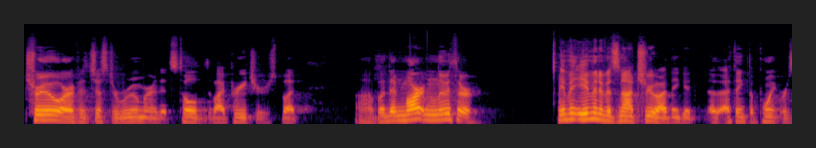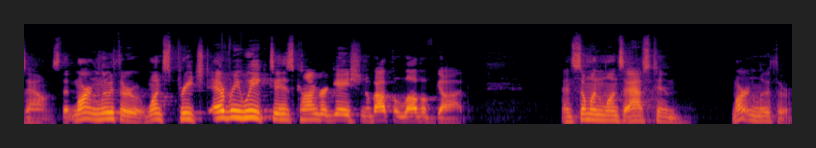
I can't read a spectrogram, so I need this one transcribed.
true or if it's just a rumor that's told by preachers. But, uh, but then Martin Luther even, even if it's not true, I think, it, I think the point resounds that Martin Luther once preached every week to his congregation about the love of God. And someone once asked him, Martin Luther,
